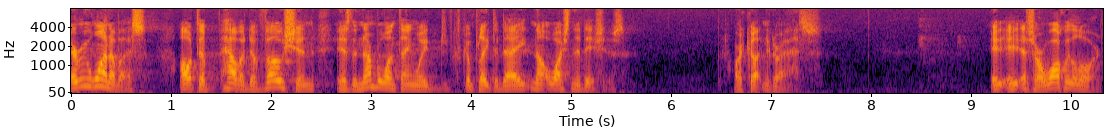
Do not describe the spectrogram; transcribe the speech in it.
Every one of us ought to have a devotion is the number one thing we complete today, not washing the dishes or cutting the grass. It, it, it's our walk with the Lord.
